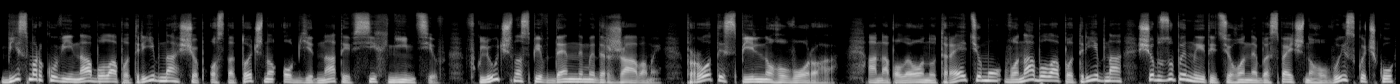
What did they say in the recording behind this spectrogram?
Бісмарку війна була потрібна, щоб остаточно об'єднати всіх німців, включно з південними державами, проти спільного ворога. А Наполеону III вона була потрібна, щоб зупинити цього небезпечного вискочку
